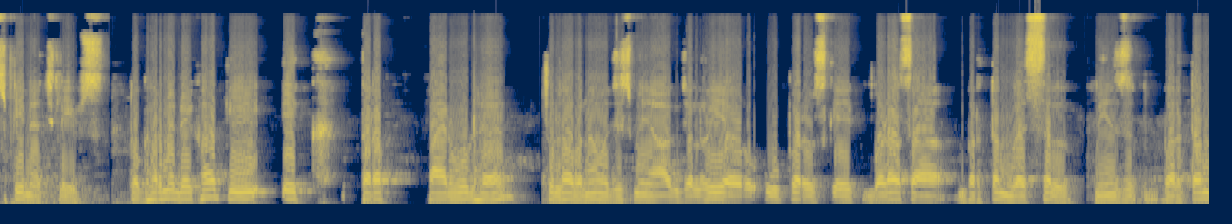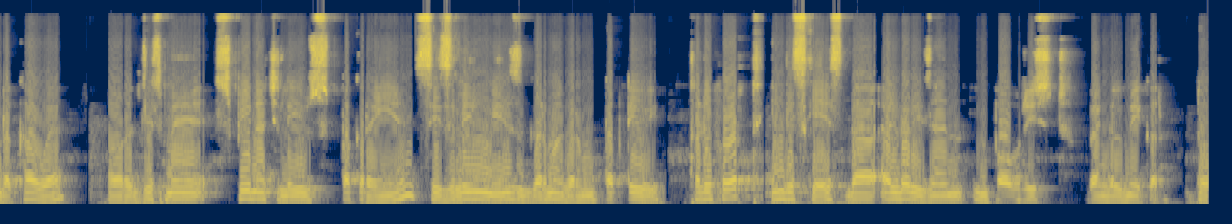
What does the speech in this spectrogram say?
spinach leaves. तो घर में देखा कि एक तरफ़ फायरवुड है, चूल्हा बना हुआ जिसमें आग जल रही है और ऊपर उसके एक बड़ा सा बर्तन वेसल मीन्स बर्तन रखा हुआ है और जिसमें स्पिनच लीव्स पक रही हैं। सीजलिंग मीन्स गर्मा गर्म तपती हुई। Thirty fourth in this case the elder is an impoverished bangle maker तो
